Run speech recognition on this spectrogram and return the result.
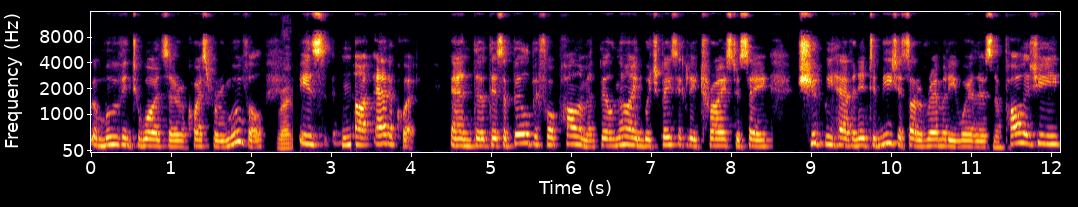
moving towards a request for removal right. is not adequate. And the, there's a bill before Parliament, Bill 9, which basically tries to say should we have an intermediate sort of remedy where there's an apology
